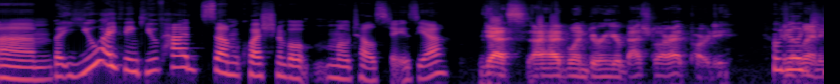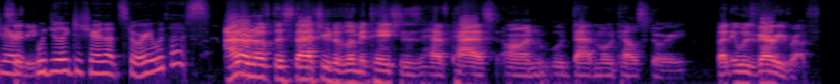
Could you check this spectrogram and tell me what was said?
Um, but you, I think you've had some questionable motel stays, yeah? yes, I had one during your bachelorette party. Would you like to share City. would you like to share that story with us? I don't know if the statute of limitations have passed on that motel story, but it was very rough.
